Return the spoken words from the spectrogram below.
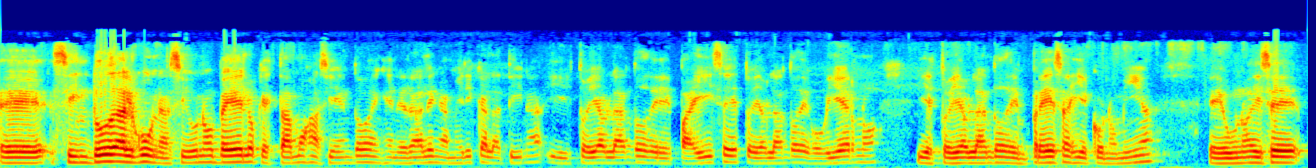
Eh, sin duda alguna, si uno ve lo que estamos haciendo en general en América Latina, y estoy hablando de países, estoy hablando de gobierno y estoy hablando de empresas y economía, eh, uno dice,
